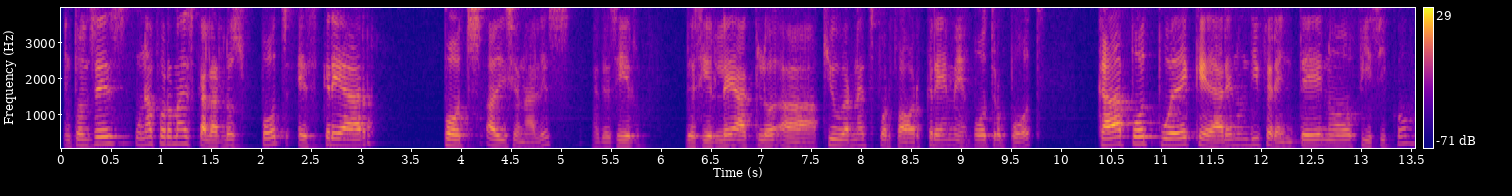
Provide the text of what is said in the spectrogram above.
Entonces, una forma de escalar los pods es crear pods adicionales, es decir, decirle a, a Kubernetes, por favor, créeme otro pod cada pod puede quedar en un diferente nodo físico.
